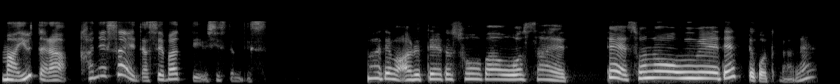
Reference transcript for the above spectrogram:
まあ言ったら、金さえ出せばっていうシステムです。まあでもある程度相場を抑えて、その上でってことだね。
